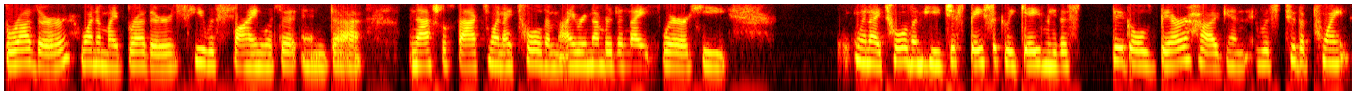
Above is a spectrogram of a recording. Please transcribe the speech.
brother, one of my brothers, he was fine with it. And uh, in actual fact, when I told him, I remember the night where he, when I told him, he just basically gave me this big old bear hug, and it was to the point.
